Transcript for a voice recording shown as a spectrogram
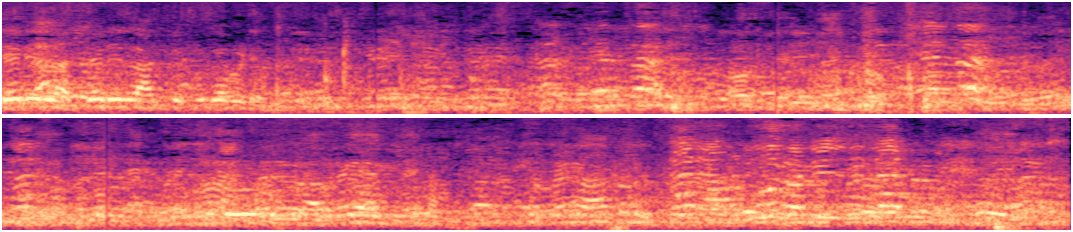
ಸೇರಿಲ್ಲ ಸೇರಿಲ್ಲ ಅಂತ ಕೂಗಬೇಡಿ ಮೂರು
